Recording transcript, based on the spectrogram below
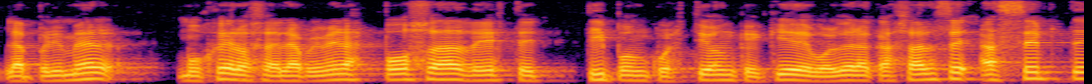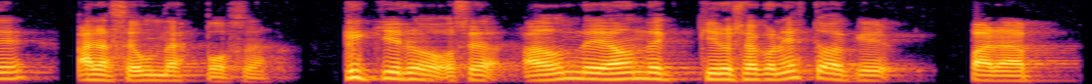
la primera mujer, o sea, la primera esposa de este tipo en cuestión que quiere volver a casarse, acepte a la segunda esposa. ¿Qué quiero? O sea, ¿a dónde, ¿a dónde quiero ya con esto? A que para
